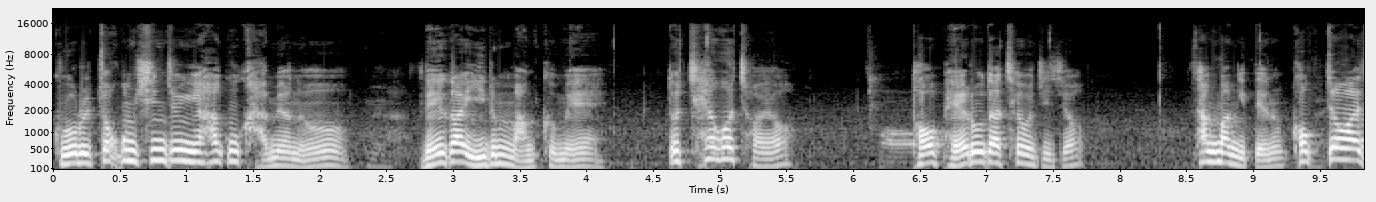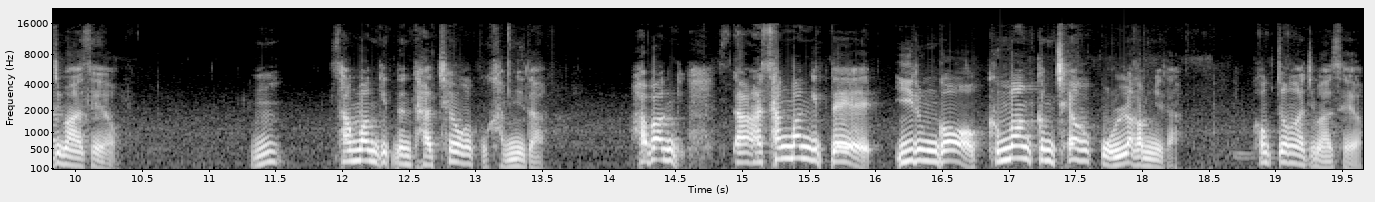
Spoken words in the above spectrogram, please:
그거를 조금 신중히 하고 가면은 네. 내가 잃은 만큼의 또 채워져요. 어, 더 배로 다 채워지죠. 상반기 때는 걱정하지 마세요. 응? 상반기 때는 다 채워갖고 갑니다. 하반기, 아, 상반기 때 잃은 거 그만큼 채워갖고 올라갑니다. 걱정하지 마세요.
